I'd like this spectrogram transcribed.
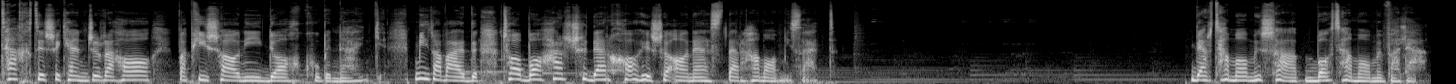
تخت شکنج رها و پیشانی داغ کوب ننگ. می رود تا با هرچه در خواهش آن است در هما می‌زد در تمام شب با تمام ولع.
